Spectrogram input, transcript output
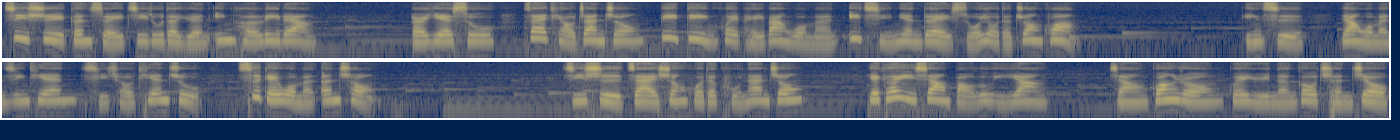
继续跟随基督的原因和力量。而耶稣在挑战中必定会陪伴我们一起面对所有的状况。因此，让我们今天祈求天主赐给我们恩宠。即使在生活的苦难中，也可以像宝路一样，将光荣归于能够成就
